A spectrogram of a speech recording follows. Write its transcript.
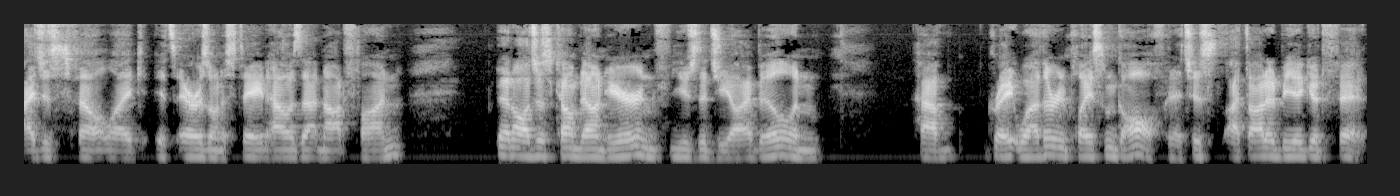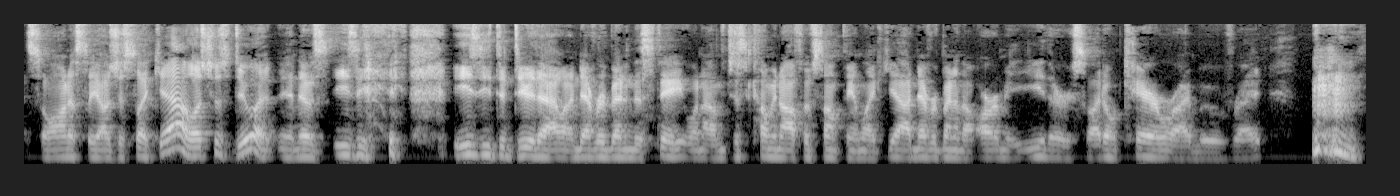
I just felt like it's Arizona State. How is that not fun? Then I'll just come down here and use the GI Bill and have great weather and play some golf. And it's just, I thought it'd be a good fit. So honestly, I was just like, yeah, let's just do it. And it was easy, easy to do that when I've never been in the state when I'm just coming off of something like, yeah, I've never been in the army either. So I don't care where I move. Right. um,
